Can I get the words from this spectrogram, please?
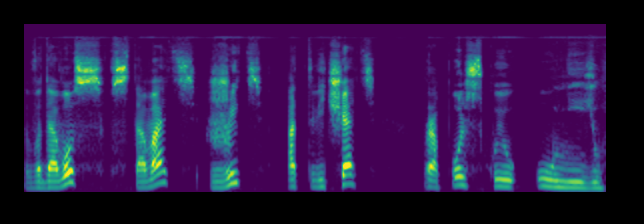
водовоз, вставать, жить, отвечать про польскую унию.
